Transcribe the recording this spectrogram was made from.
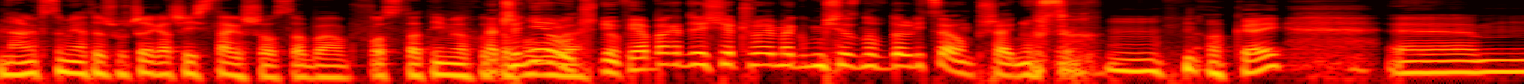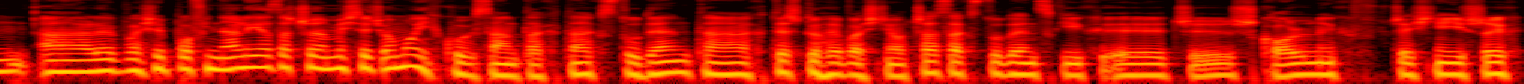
no ale w sumie ja też uczę raczej starsza osoba w ostatnim roku. Znaczy to nie ogóle... uczniów, ja bardziej się czułem jakbym się znów do liceum przeniósł. Mm, Okej, okay. um, ale właśnie po finale ja zacząłem myśleć o moich kursantach, tak, studentach, też trochę właśnie o czasach studenckich y, czy szkolnych wcześniejszych.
